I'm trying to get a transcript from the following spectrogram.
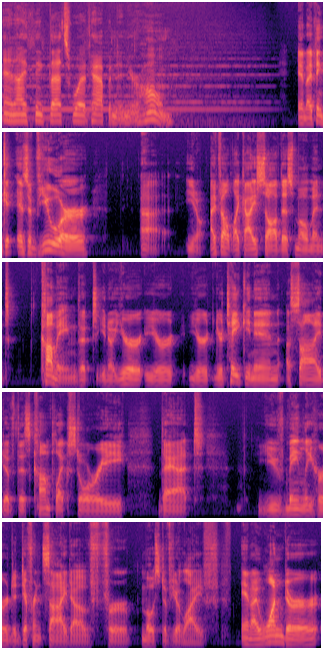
And I think that's what happened in your home. And I think as a viewer, uh, you know, I felt like I saw this moment coming. That you know, you're you're you're you're taking in a side of this complex story that you've mainly heard a different side of for most of your life. And I wonder,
